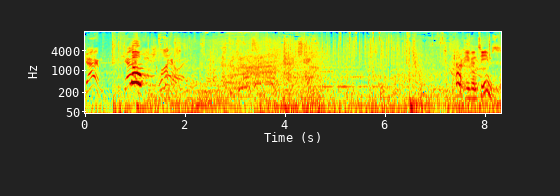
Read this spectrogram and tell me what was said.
Shatter him! Shatter No! him! Kind of even teams.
